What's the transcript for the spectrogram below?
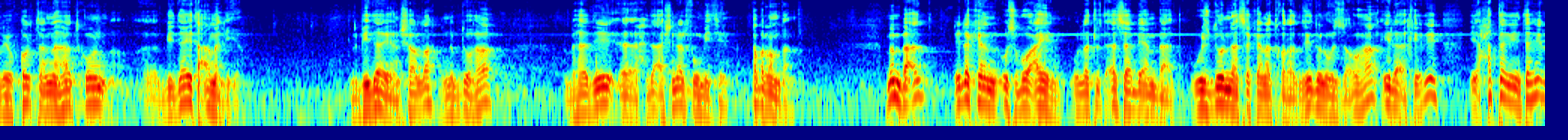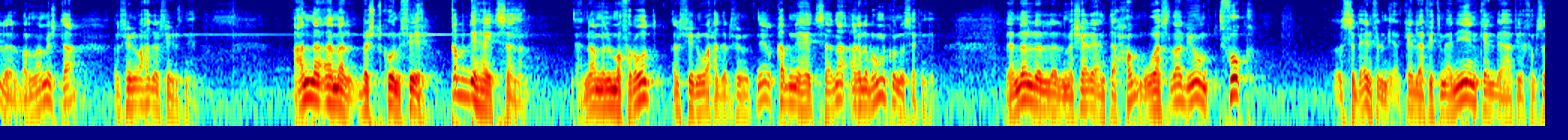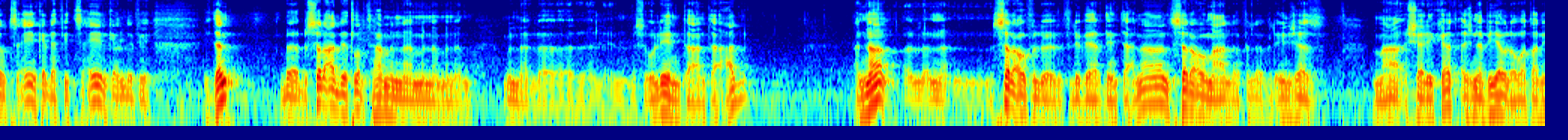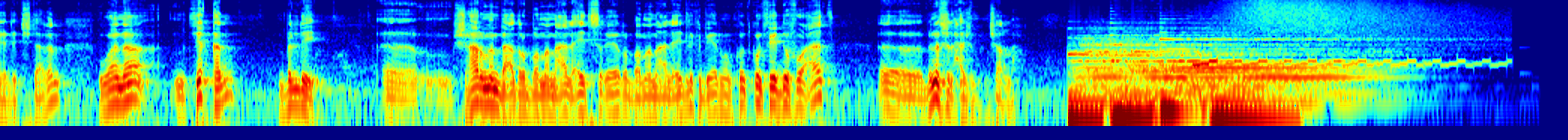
لي وقلت أنها تكون آه، بداية عملية. البداية إن شاء الله نبدوها بهذه آه، 11200 قبل رمضان. من بعد إذا كان أسبوعين ولا ثلاث أسابيع من بعد وجدوا لنا سكنات أخرى نزيدوا نوزعوها إلى آخره حتى ينتهي البرنامج تاع 2001 2002 عندنا أمل باش تكون فيه قبل نهاية السنة. يعني من المفروض 2001 2002 قبل نهاية السنة أغلبهم يكونوا ساكنين. لأن المشاريع نتاعهم واصلة اليوم تفوق 70% كان لها في 80 كان لها في 95 كان لها في 90 كان لها في اذا بالسرعه اللي طلبتها من من من من المسؤولين تاع تاع عدل ان نسرعوا في في لي في تاعنا نسرعوا مع في, في الإنجاز مع شركات أجنبية ولا وطنية اللي تشتغل. وأنا متيقن باللي آه، شهر من بعد ربما مع العيد الصغير ربما مع العيد الكبير ممكن تكون فيه دفعات آه، بنفس الحجم إن شاء الله.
